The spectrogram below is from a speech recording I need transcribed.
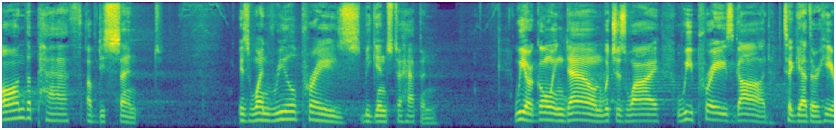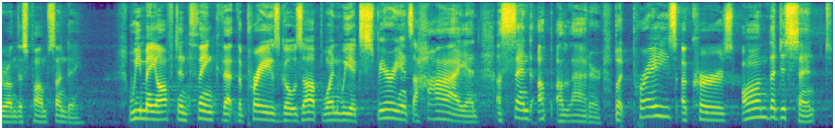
On the path of descent is when real praise begins to happen. We are going down, which is why we praise God together here on this Palm Sunday. We may often think that the praise goes up when we experience a high and ascend up a ladder, but praise occurs on the descent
